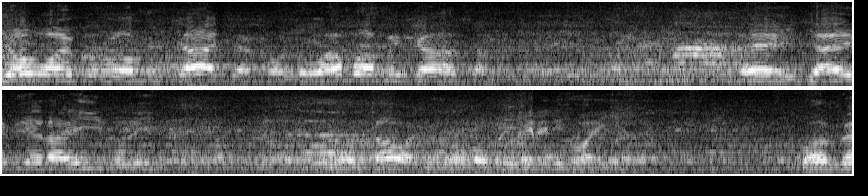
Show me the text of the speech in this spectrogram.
Yo voy por la muchacha, cuando vamos a mi casa, ya él hubiera ido, listo. Yo no estaba, yo no lo vi. ¿Qué le dijo a ella? Cuando,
